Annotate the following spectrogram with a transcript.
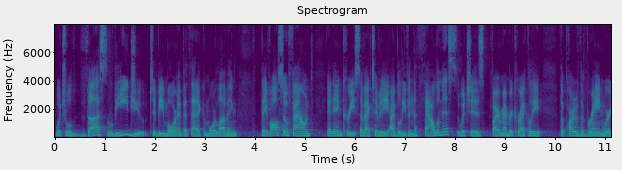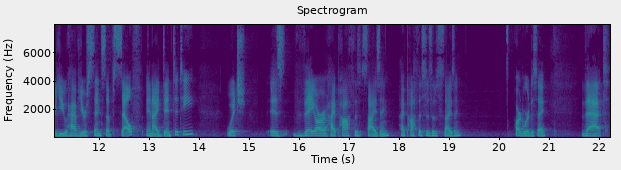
which will thus lead you to be more empathetic and more loving. They've also found an increase of activity, I believe, in the thalamus, which is, if I remember correctly, the part of the brain where you have your sense of self and identity, which is they are hypothesizing, hypothesizing, hard word to say, that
